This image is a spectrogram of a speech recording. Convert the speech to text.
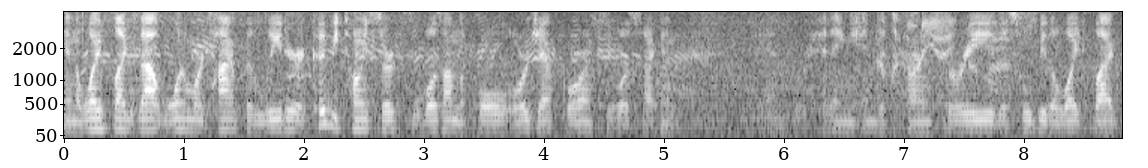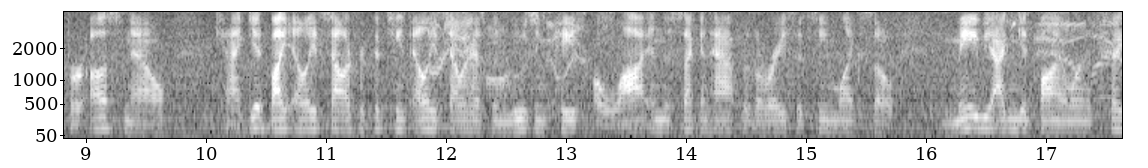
And the white flag's out one more time for the leader. It could be Tony Stewart because he was on the pole, or Jeff Gordon because he was second. Into turn three. This will be the white flag for us now. Can I get by Elliott Sadler for 15th? Elliott Sadler has been losing pace a lot in the second half of the race, it seemed like, so maybe I can get by, and we're going to try,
